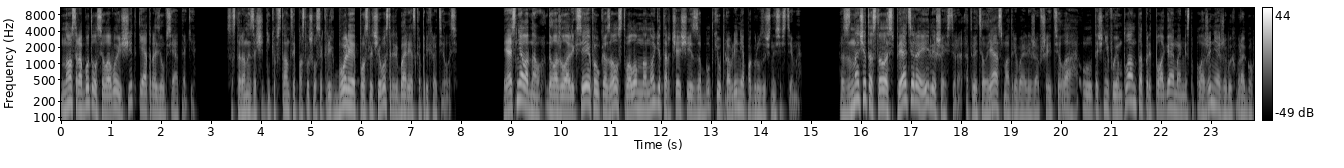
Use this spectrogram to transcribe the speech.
но сработал силовой щит и отразил все атаки. Со стороны защитников станции послышался крик боли, после чего стрельба резко прекратилась. «Я снял одного», — доложил Алексеев и указал стволом на ноги, торчащие из-за будки управления погрузочной системы. «Значит, осталось пятеро или шестеро», — ответил я, осматривая лежавшие тела, уточнив у импланта предполагаемое местоположение живых врагов.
